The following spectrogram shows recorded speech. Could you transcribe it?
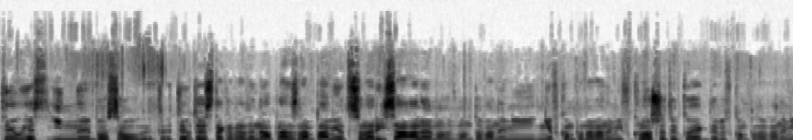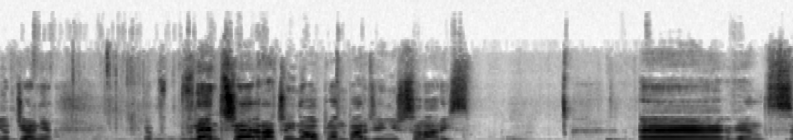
Tył jest inny, bo są. ty- Tył to jest tak naprawdę neoplan z lampami od Solarisa, ale mo- wmontowanymi, nie wkomponowanymi w klosze, tylko jak gdyby wkomponowanymi oddzielnie. Wnętrze raczej neoplan bardziej niż Solaris. E, więc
